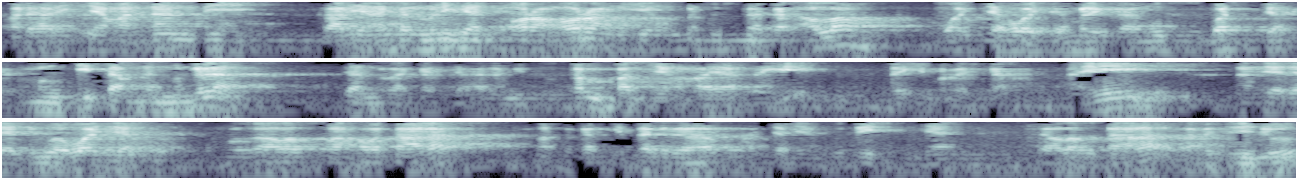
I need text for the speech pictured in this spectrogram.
pada hari kiamat nanti kalian akan melihat orang-orang yang mendustakan Allah, wajah-wajah mereka musfajjah, menghitam dan menggelap dan neraka jahanam itu tempat yang layak bagi bagi mereka. Nah ini nanti ada dua wajah. Semoga Allah Subhanahu wa taala masukkan kita ke dalam wajah yang putih ya. Insyaallah taala sampai sini dulu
